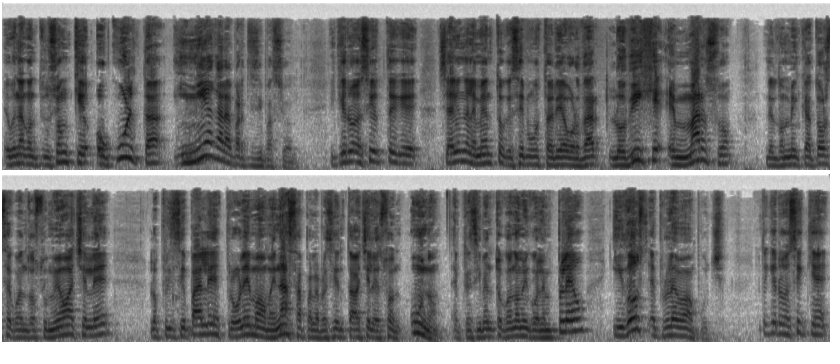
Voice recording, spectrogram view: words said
es una constitución que oculta y niega la participación. Y quiero decirte que si hay un elemento que sí me gustaría abordar, lo dije en marzo del 2014 cuando asumió Bachelet, los principales problemas o amenazas para la presidenta Bachelet son, uno, el crecimiento económico del empleo y dos, el problema mapuche. Te quiero decir que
